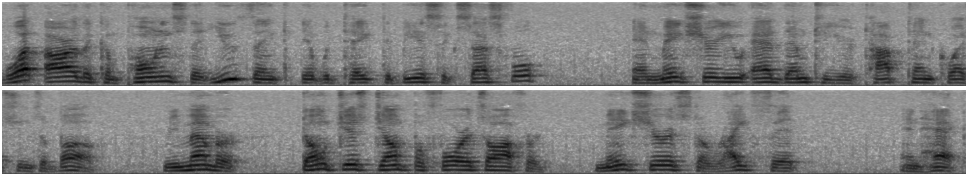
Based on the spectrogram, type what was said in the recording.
what are the components that you think it would take to be a successful and make sure you add them to your top 10 questions above. Remember, don't just jump before it's offered. Make sure it's the right fit. And heck,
